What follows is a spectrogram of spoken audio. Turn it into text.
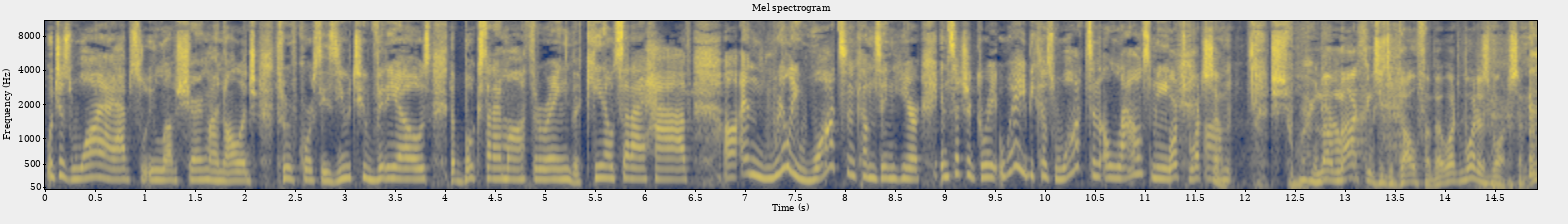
which is why I absolutely love sharing my knowledge through, of course, these YouTube videos, the books that I'm authoring, the keynotes that I have. Uh, and really, Watson comes in here in such a great way because Watson allows me. What's Watson? Um, sure. Well, now- Mark thinks he's a golfer, but what, what is Watson?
